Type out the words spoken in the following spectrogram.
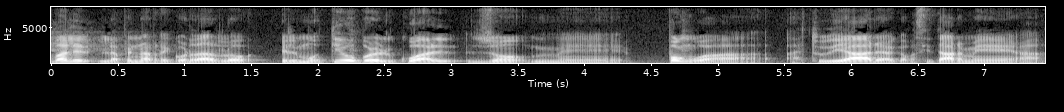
Vale la pena recordarlo, el motivo por el cual yo me pongo a, estudiar, a capacitarme, a,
